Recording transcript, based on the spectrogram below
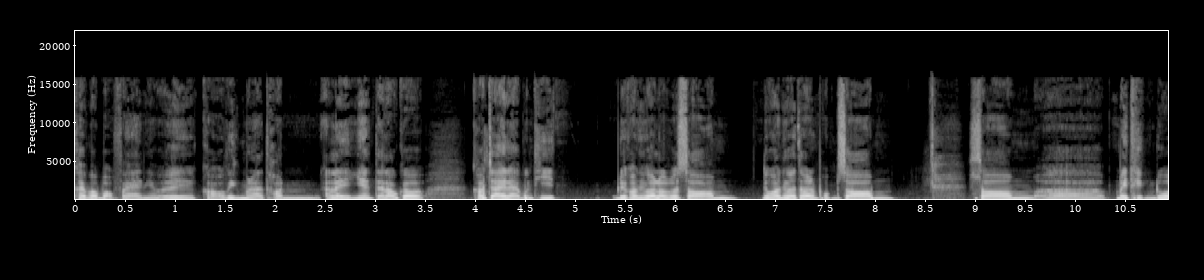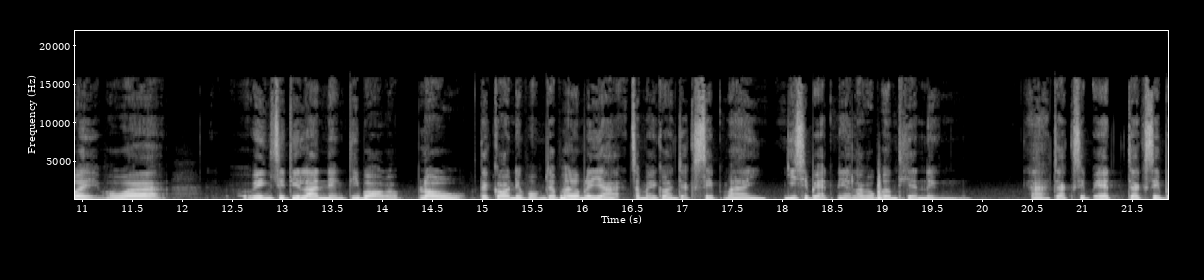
ค่อยมาบอกแฟนไงว่าเออขอวิ่งมาราธอนอะไรอย่างเงี้ยแต่เราก็เข้าใจแหละบางที ด้วยความที่ว่าเราก็ซ้อม ด้วยความที่ว่าตอนนั้นผมซ้อม ซ้อมเอ่อไม่ถึงด้วย เพราะว่าวิ่งซิตี้รันอย่างที่บอกเราแต่ก่อนที่ผมจะเพิ่มระยะสมัยก่อนจาก 10 มา 21 เนี่ย เราก็เพิ่มเทียนหนึ่งอะจาก 11 จาก 10 ไป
